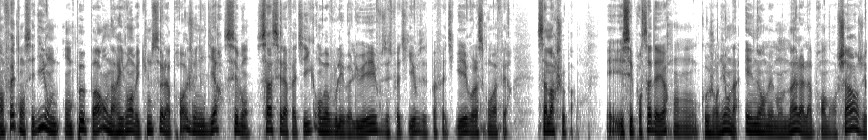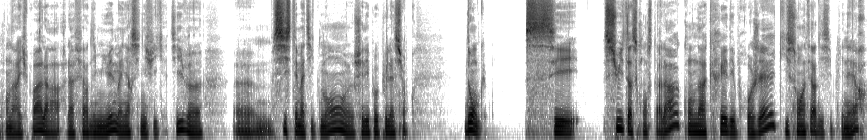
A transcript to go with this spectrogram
en fait, on s'est dit, on ne peut pas, en arrivant avec une seule approche, venir dire, c'est bon, ça c'est la fatigue, on va vous l'évaluer, vous êtes fatigué, vous n'êtes pas fatigué, voilà ce qu'on va faire. Ça marche pas. Et, c'est pour ça d'ailleurs qu'aujourd'hui, on a énormément de mal à la prendre en charge et qu'on n'arrive pas à la, faire diminuer de manière significative euh, euh, systématiquement euh, chez les populations. Donc, c'est suite à ce constat-là qu'on a créé des projets qui sont interdisciplinaires,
